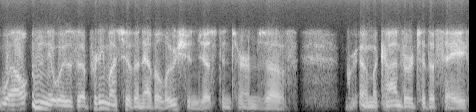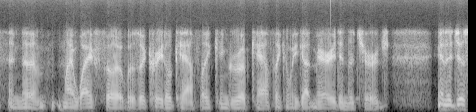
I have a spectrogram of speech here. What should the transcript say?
Well, it was uh, pretty much of an evolution just in terms of I'm a convert to the faith, and uh, my wife uh, was a cradle Catholic and grew up Catholic, and we got married in the church. And it just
